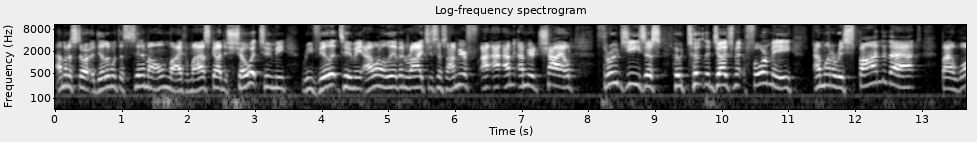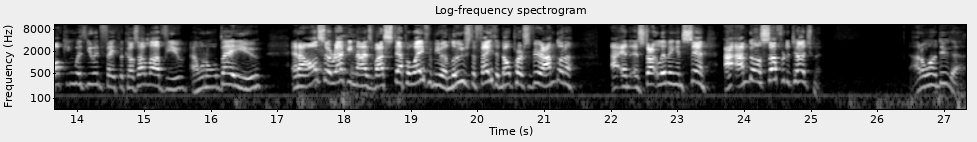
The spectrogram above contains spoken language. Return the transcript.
I'm going to start dealing with the sin in my own life. I'm going to ask God to show it to me, reveal it to me. I want to live in righteousness. I'm your, I, am I'm your child through Jesus who took the judgment for me. I'm going to respond to that by walking with you in faith because I love you. I want to obey you. And I also recognize if I step away from you and lose the faith and don't persevere, I'm going to, I, and, and start living in sin, I, I'm going to suffer the judgment. I don't want to do that.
